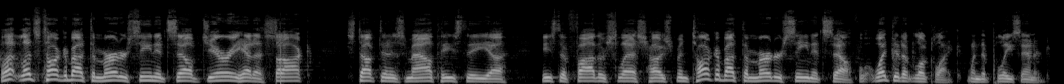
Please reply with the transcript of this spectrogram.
Let, let's talk about the murder scene itself. Jerry had a sock stuffed in his mouth. He's the uh, he's the father slash husband. Talk about the murder scene itself. What did it look like when the police entered?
